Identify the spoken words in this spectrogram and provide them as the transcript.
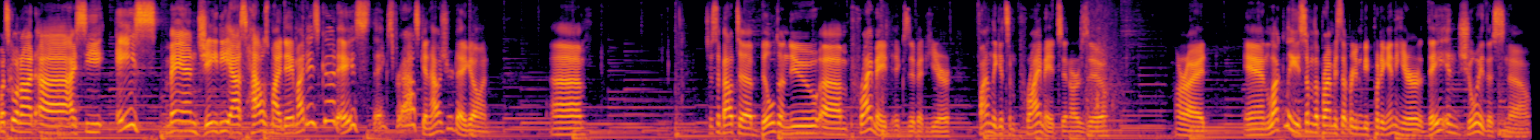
What's going on? Uh, I see Ace Man JD asks, how's my day? My day's good, Ace. Thanks for asking. How's your day going? Um, just about to build a new um, primate exhibit here. Finally get some primates in our zoo. All right. And luckily, some of the primates that we're going to be putting in here, they enjoy the snow.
